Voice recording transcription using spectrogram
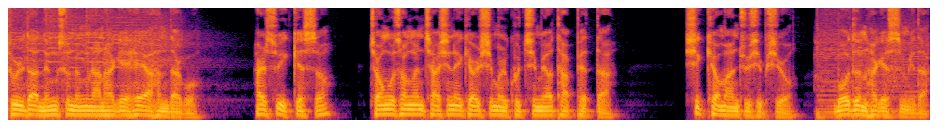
둘 다 능수능란하게 해야 한다고. 할 수 있겠어? 정우성은 자신의 결심을 굳히며 답했다. 시켜만 주십시오. 뭐든 하겠습니다.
